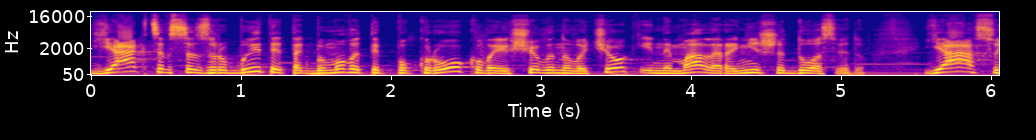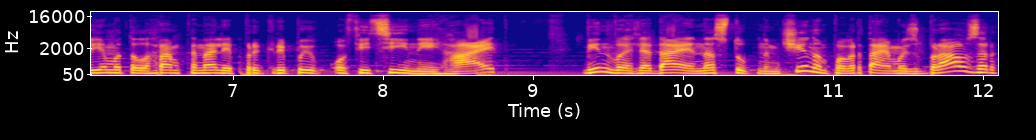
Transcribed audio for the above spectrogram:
Як це все зробити, так би мовити, покроково, якщо ви новачок і не мали раніше досвіду? Я в своєму телеграм-каналі прикріпив офіційний гайд. Він виглядає наступним чином. Повертаємось в браузер.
